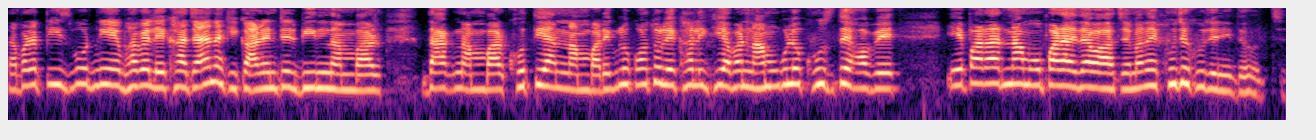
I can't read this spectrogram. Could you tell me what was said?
তারপরে পিসবোর্ড নিয়ে এভাবে লেখা যায় নাকি? কারেন্টের বিল নাম্বার, দাগ নাম্বার, খতিয়ান নাম্বার, এগুলো কত লেখালেখি, আবার নামগুলো খুঁজতে হবে। এ পাড়ার নাম ও পাড়ায় দেওয়া আছে মানে খুঁজে খুঁজে নিতে হচ্ছে।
